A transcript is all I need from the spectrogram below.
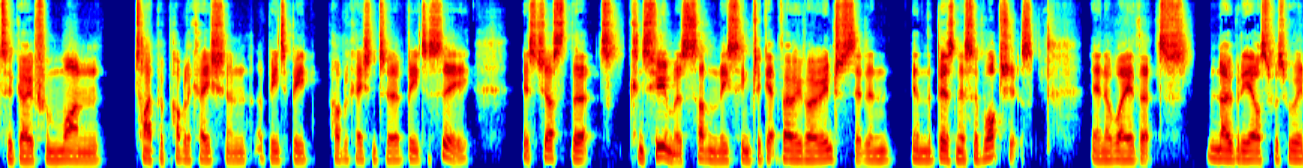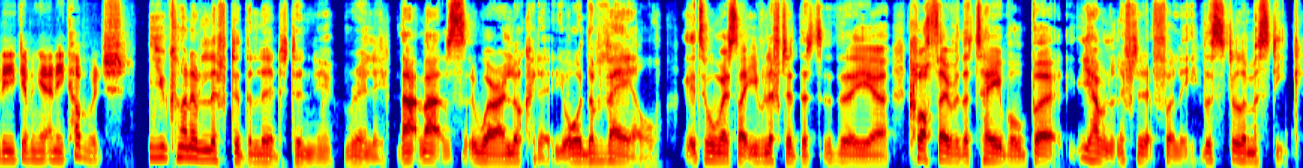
to go from one type of publication a b2b publication to b2c it's just that consumers suddenly seem to get very very interested in in the business of watches in a way that nobody else was really giving it any coverage. You kind of lifted the lid, didn't you? Really, that that's where I look at it, or the veil. It's almost like you've lifted the the uh, cloth over the table, but you haven't lifted it fully. There's still a mystique.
